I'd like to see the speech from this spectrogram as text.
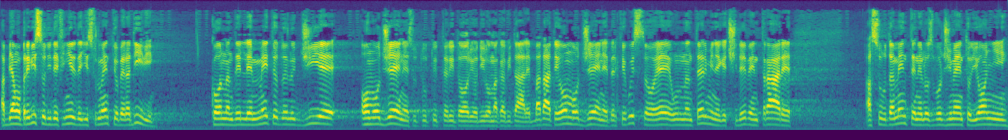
abbiamo previsto di definire degli strumenti operativi con delle metodologie omogenee su tutto il territorio di Roma Capitale. Badate, omogenee, perché questo è un termine che ci deve entrare assolutamente nello svolgimento di ogni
